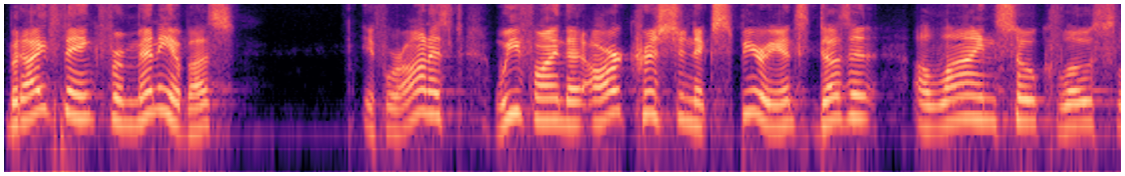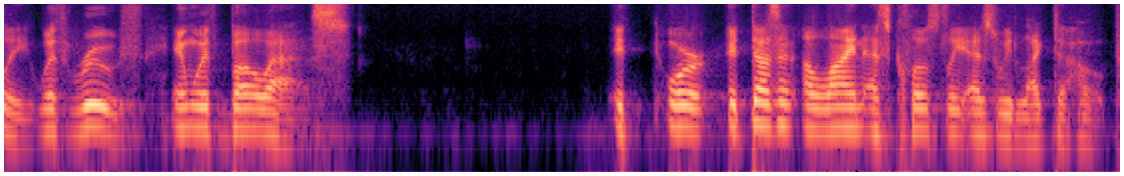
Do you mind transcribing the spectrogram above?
But I think for many of us, if we're honest, we find that our Christian experience doesn't align so closely with Ruth and with Boaz. It, or it doesn't align as closely as we'd like to hope.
